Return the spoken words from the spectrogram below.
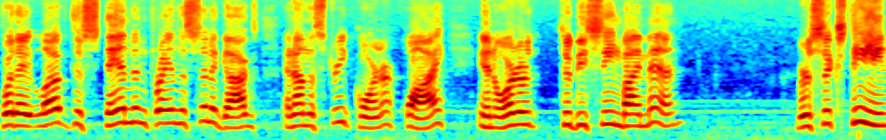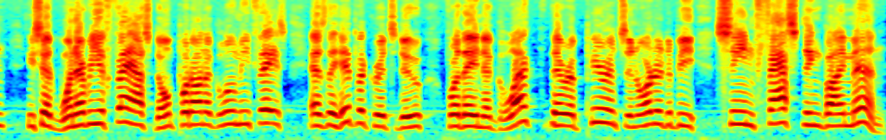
for they love to stand and pray in the synagogues and on the street corner. Why? In order to be seen by men. Verse 16, he said, Whenever you fast, don't put on a gloomy face as the hypocrites do, for they neglect their appearance in order to be seen fasting by men.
